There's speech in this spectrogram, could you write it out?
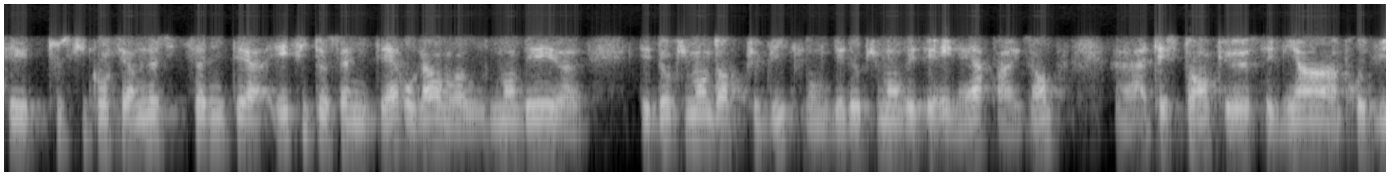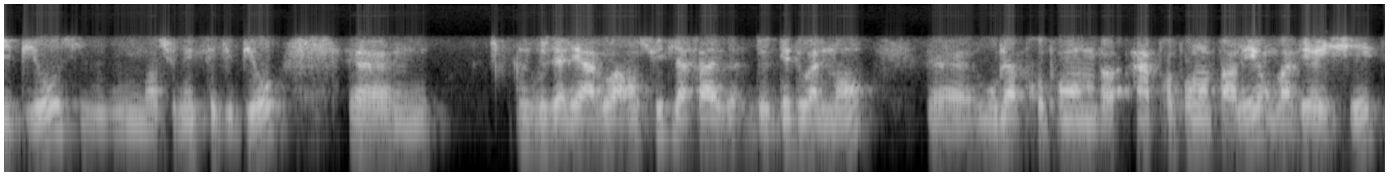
c'est tout ce qui concerne le site sanitaire et phytosanitaire, où là, on va vous demander des documents d'ordre public, donc des documents vétérinaires, par exemple, attestant que c'est bien un produit bio, si vous mentionnez que c'est du bio. vous allez avoir ensuite la phase de dédouanement, euh, où là, proprement, à proprement parler, on va vérifier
